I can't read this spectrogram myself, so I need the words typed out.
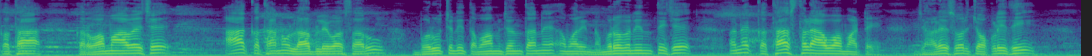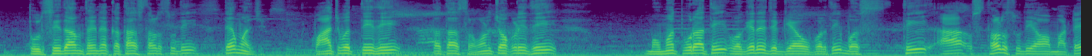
કથા કરવામાં આવે છે. આ કથાનો લાભ લેવા સારું ભરૂચની તમામ જનતાને અમારી નમ્ર વિનંતી છે અને કથા સ્થળે આવવા માટે જાડેશ્વર ચોકડીથી, તુલસીધામ થઈને કથા સ્થળ સુધી તેમજ પાંચ બત્તીથી તથા શ્રવણ ચોકડીથી, મોહમ્મદપુરાથી વગેરે જગ્યાઓ પરથી બસથી આ સ્થળ સુધી આવવા માટે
